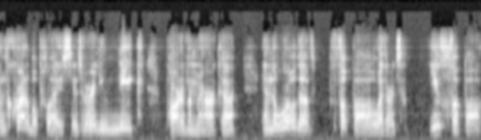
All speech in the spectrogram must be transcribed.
incredible place. It's a very unique part of America. In the world of football, whether it's youth football,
